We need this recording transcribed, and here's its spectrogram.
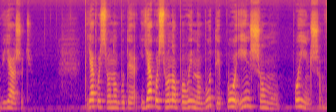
в'яжуть. Якось воно буде, якось воно повинно бути по-іншому. По-іншому.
